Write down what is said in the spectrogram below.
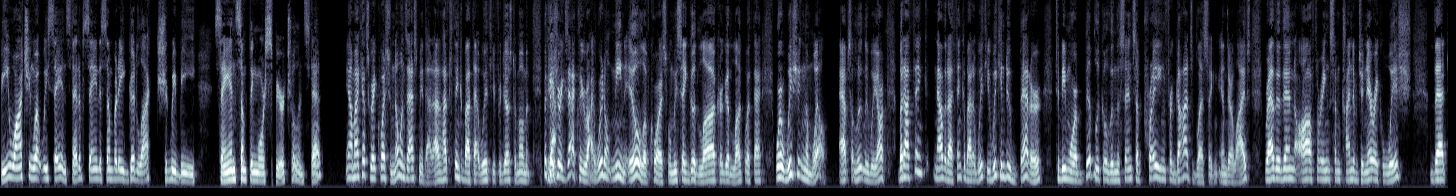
be watching what we say instead of saying to somebody "good luck"? Should we be saying something more spiritual instead? Yeah, Mike, that's a great question. No one's asked me that. I'll have to think about that with you for just a moment because yeah. you're exactly right. We don't mean ill, of course, when we say good luck or good luck with that. We're wishing them well. Absolutely, we are. But I think now that I think about it with you, we can do better to be more biblical in the sense of praying for God's blessing in their lives rather than authoring some kind of generic wish that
